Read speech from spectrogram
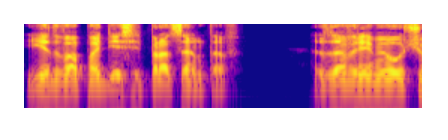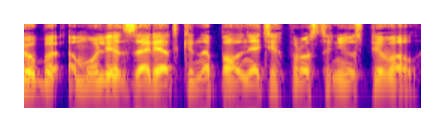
Едва по 10%. За время учебы амулет зарядки наполнять их просто не успевал.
